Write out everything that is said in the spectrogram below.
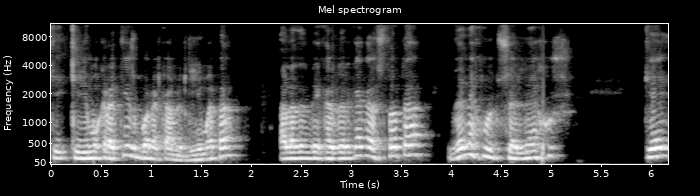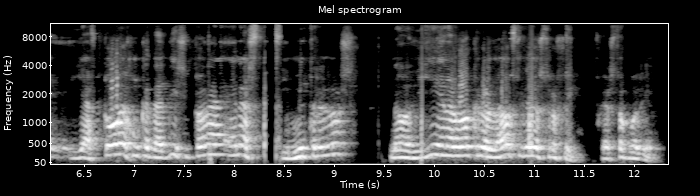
και, και οι δημοκρατίες μπορεί να κάνουν εγκλήματα, αλλά τα δικτατορικά καθεστώτα δεν έχουν τους ελέγχους και γι' αυτό έχουν καταντήσει τώρα ένας ημίτρελος να οδηγεί ένα ολόκληρο λαό στην καταστροφή. Ευχαριστώ πολύ.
